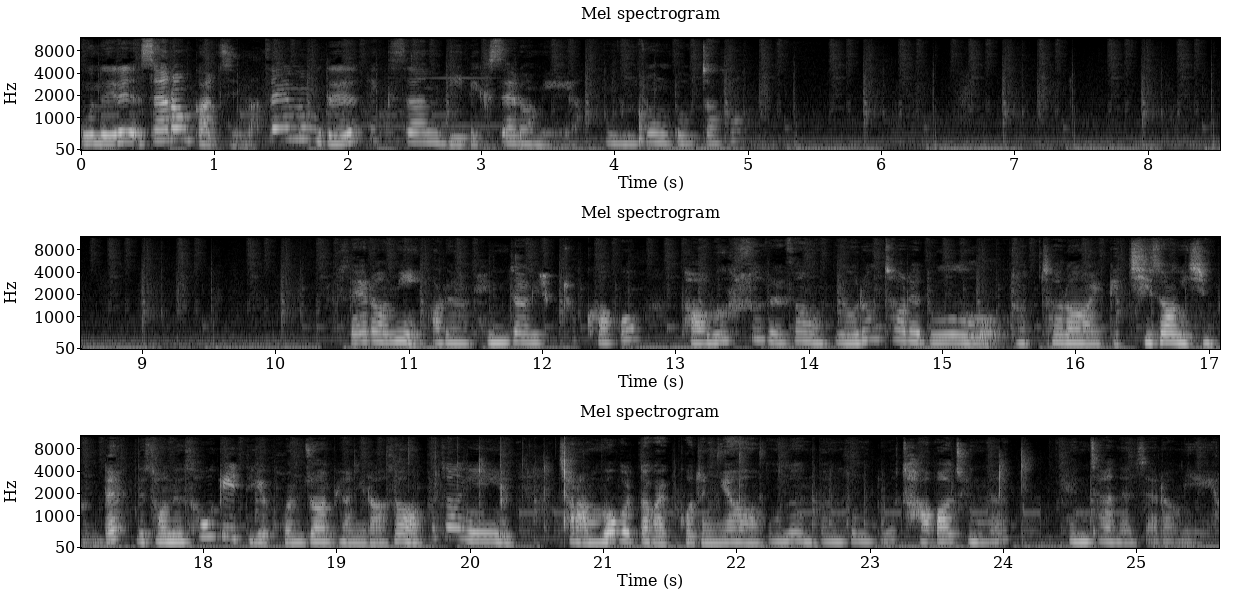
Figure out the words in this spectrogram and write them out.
오늘은 세럼까지만. 셀몽드 색산 미백 세럼이에요. 이 정도 짜서. 세럼이 바르면 굉장히 촉촉하고 바로 흡수돼서 여름철에도 저처럼 이렇게 지성이신 분들? 근데 저는 속이 되게 건조한 편이라서 화장이 잘 안 먹을 때가 있거든요. 저는 완성도 잡아주는 괜찮은 세럼이에요.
